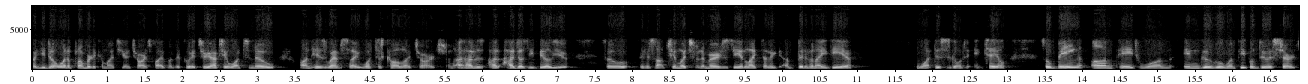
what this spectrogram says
but you don't want a plumber to come out to you and charge 500 quid. So you actually want to know on his website what's his call out charge and how does how, how does he bill you. So if it's not too much of an emergency, you'd like to have a, a bit of an idea what this is going to entail. So being on page one in Google when people do a search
